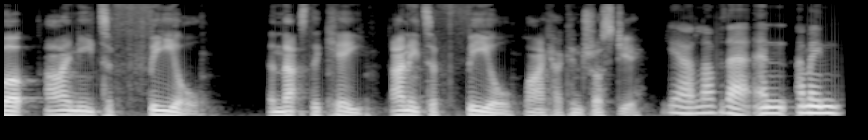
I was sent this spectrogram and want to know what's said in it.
but I need to feel and that's the key. I need to feel like I can trust you. Yeah, I love that. And I mean,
